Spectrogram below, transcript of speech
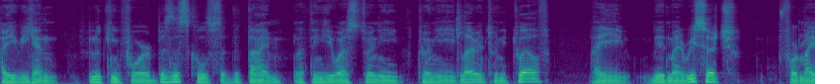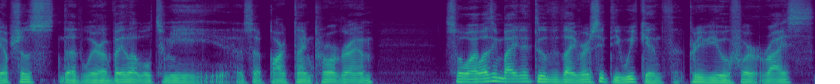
I began looking for business schools at the time. I think it was 20, 2011, 2012. I did my research for my options that were available to me as a part time program. So I was invited to the diversity weekend preview for Rice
